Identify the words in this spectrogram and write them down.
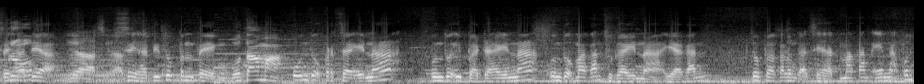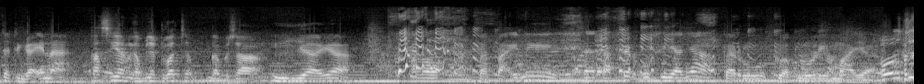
Sehat bro. ya? Ya sehat. Sehat itu penting. Utama. untuk kerja enak, untuk ibadah enak, untuk makan juga enak, ya kan? Coba kalau nggak sehat, makan enak pun jadi nggak enak. Kasihan nggak punya duit, nggak bisa. Iya ya. Kalau bapak ini saya taksir usianya baru 25 ya. Oh betul.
